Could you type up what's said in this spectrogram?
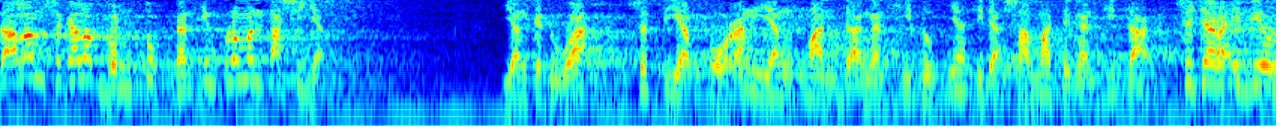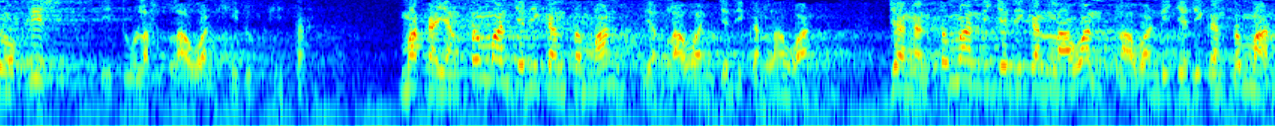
Dalam segala bentuk dan implementasinya. Yang kedua, setiap orang yang pandangan hidupnya tidak sama dengan kita. Secara ideologis, itulah lawan hidup kita. Maka yang teman jadikan teman, yang lawan jadikan lawan. Jangan teman dijadikan lawan, lawan dijadikan teman.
